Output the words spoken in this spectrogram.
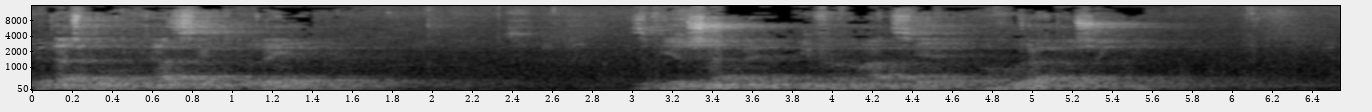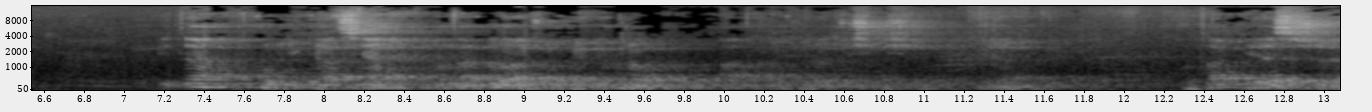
wydać publikację, w której zbierzemy informacje o chórach naszej gminy. I ta publikacja, ona była w ubiegłym roku, a dopiero dzisiaj się pojawi. Bo tak jest, że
